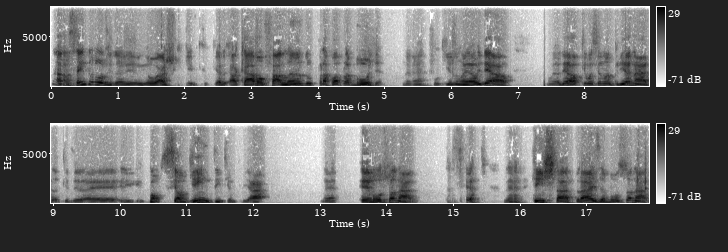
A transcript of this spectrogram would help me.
Não, sem dúvida. Eu, eu acho que, que, acabam falando para a própria bolha, né? o que não é o ideal. Não é o ideal porque você não amplia nada. Quer dizer, é, bom, se alguém tem que ampliar, né, é Bolsonaro. Tá certo? Né? Quem está atrás é Bolsonaro.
